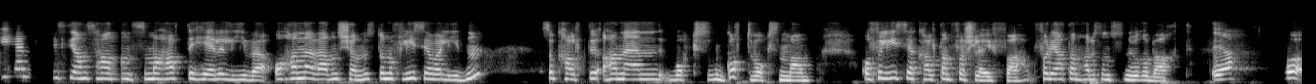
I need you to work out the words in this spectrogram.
det? er en Kristiansand som har hatt det hele livet, og han er verdens skjønneste. Og når Felicia var liten, så kalte han en voksen, godt voksen mann, og Felicia kalte han for sløyfa, fordi at han hadde sånn snurrebart. Ja. Og,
